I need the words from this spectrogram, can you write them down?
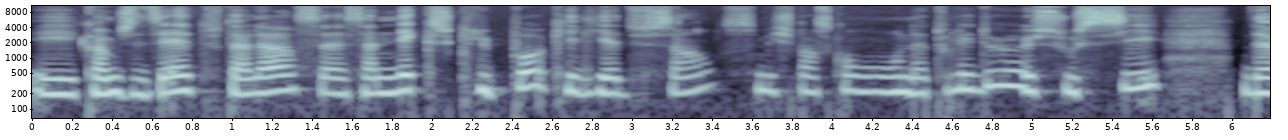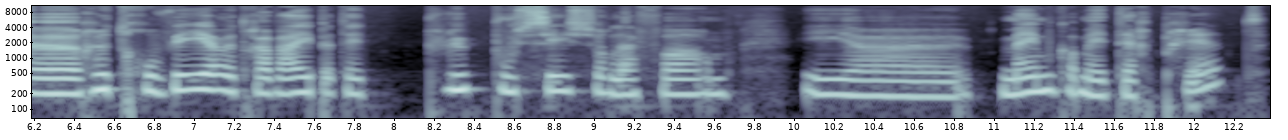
Et comme je disais tout à l'heure, ça n'exclut pas qu'il y ait du sens, mais je pense qu'on a tous les deux un souci de retrouver un travail peut-être plus poussé sur la forme. Et même comme interprète,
